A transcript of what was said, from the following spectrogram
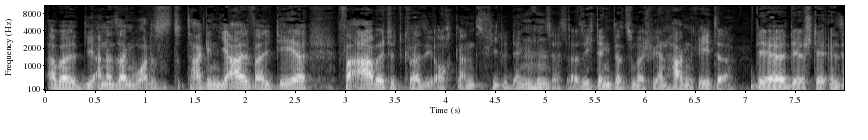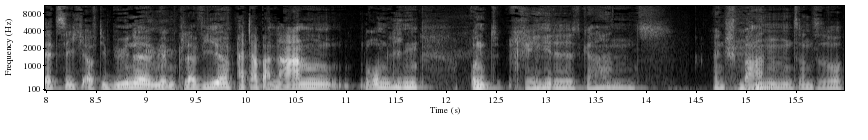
aber die anderen sagen, wow, das ist total genial, weil der verarbeitet quasi auch ganz viele Denkprozesse. Also ich denke da zum Beispiel an Hagen Räther. Der, der setzt sich auf die Bühne mit dem Klavier, hat da Bananen rumliegen und redet ganz entspannt und so.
